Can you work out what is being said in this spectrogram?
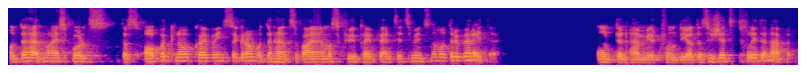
Und dann hat MySports das abgenommen im Instagram und dann haben sie auf einmal das Gefühl im Fernsehen, jetzt müssen sie nochmal darüber reden. Und dann haben wir gefunden, ja, das ist jetzt ein bisschen daneben.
